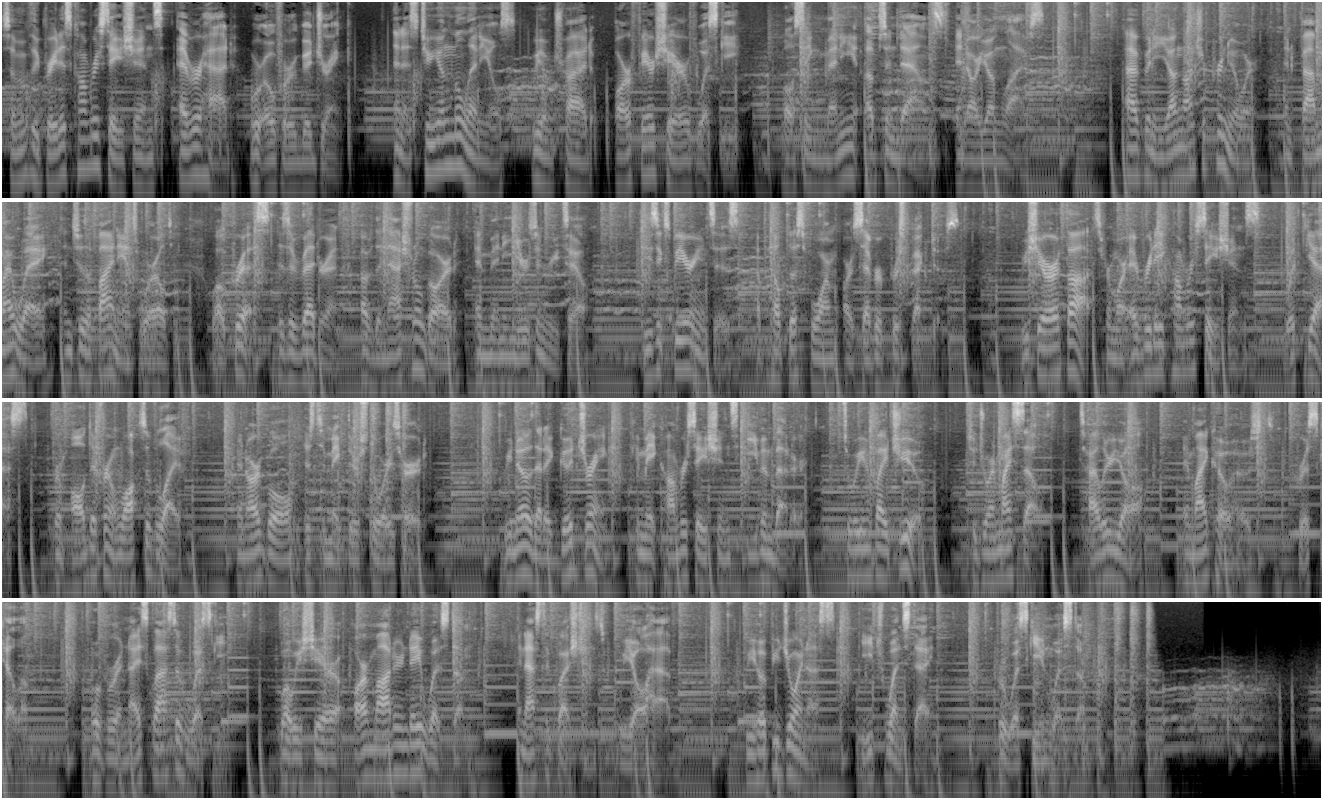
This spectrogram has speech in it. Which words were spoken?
Some of the greatest conversations ever had were over a good drink. And as two young millennials, we have tried our fair share of whiskey while seeing many ups and downs in our young lives. I have been a young entrepreneur and found my way into the finance world, while Chris is a veteran of the National Guard and many years in retail. These experiences have helped us form our separate perspectives. We share our thoughts from our everyday conversations with guests from all different walks of life, and our goal is to make their stories heard. We know that a good drink can make conversations even better, so we invite you to join myself, Tyler Yaw, and my co host, Chris Kellum, over a nice glass of whiskey while we share our modern day wisdom and ask the questions we all have. We hope you join us each Wednesday for Whiskey and Wisdom.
